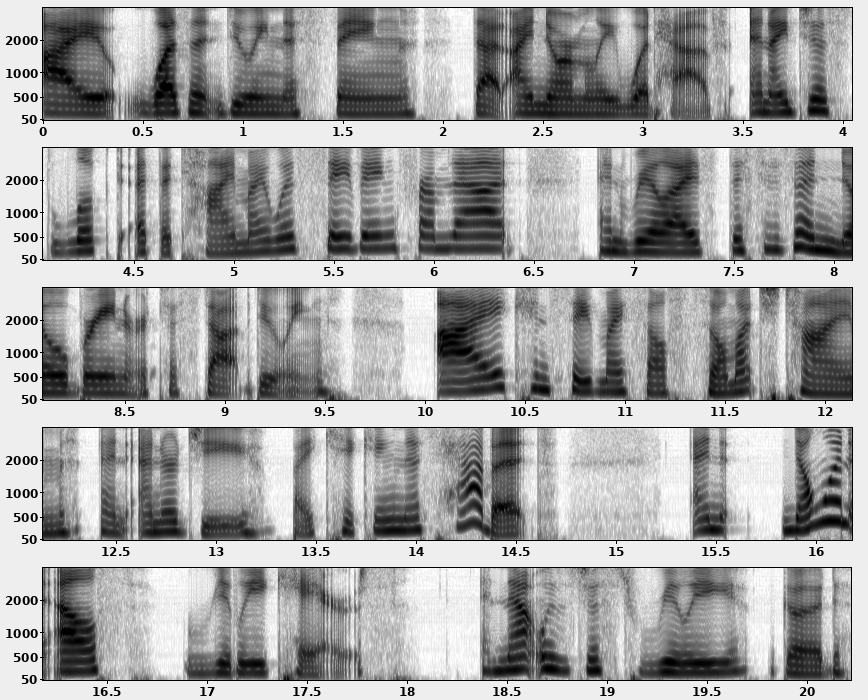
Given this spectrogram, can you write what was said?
I wasn't doing this thing that I normally would have. And I just looked at the time I was saving from that and realized this is a no brainer to stop doing. I can save myself so much time and energy by kicking this habit, and no one else really cares. And that was just really good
